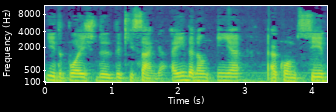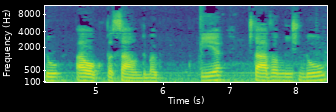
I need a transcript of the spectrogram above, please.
e depois de, de Kisanga. Ainda não tinha acontecido a ocupação de Macuia, estávamos no,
